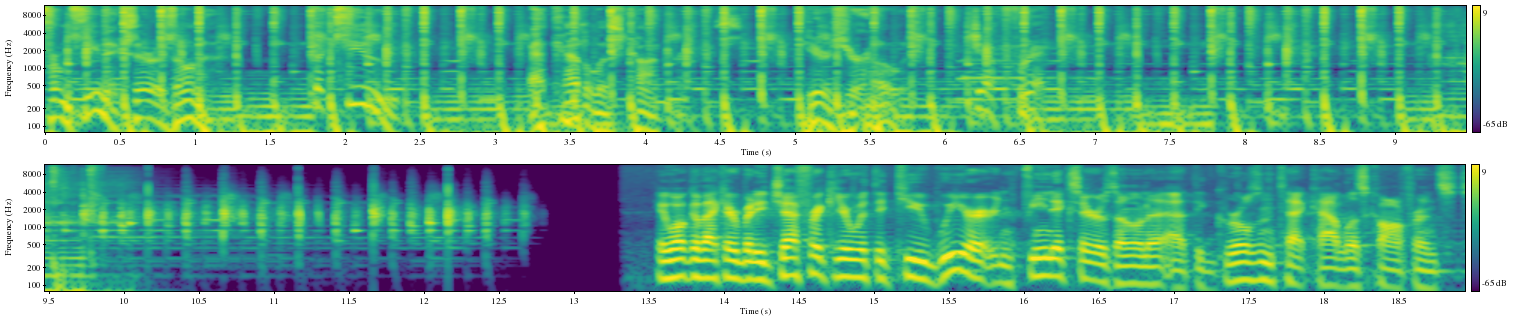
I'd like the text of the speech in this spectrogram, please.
From Phoenix, Arizona, theCUBE, at Catalyst Conference. Here's your host, Jeff Frick. Hey, welcome back everybody. Jeff Frick here with theCUBE. We are in Phoenix, Arizona at the Girls in Tech Catalyst Conference.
